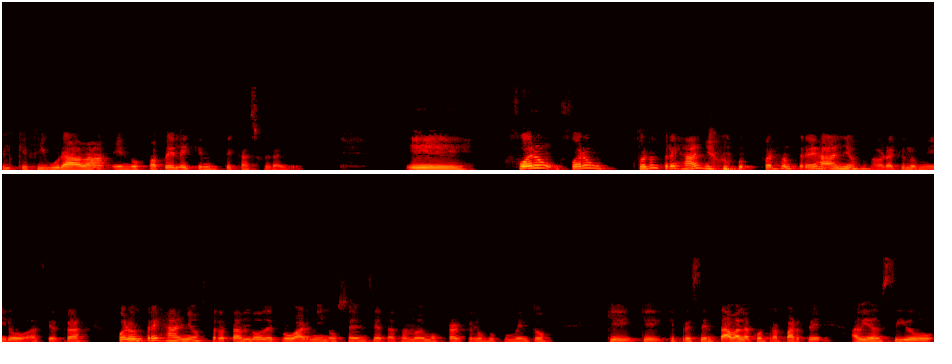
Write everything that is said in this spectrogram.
el que figuraba en los papeles, que en este caso era yo. Eh, fueron, fueron fueron tres años, fueron tres años, ahora que lo miro hacia atrás, fueron tres años tratando de probar mi inocencia, tratando de mostrar que los documentos que, que, presentaba la contraparte habían sido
